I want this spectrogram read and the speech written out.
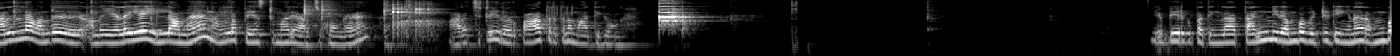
நல்லா வந்து அந்த இலையே இல்லாமல் நல்லா பேஸ்ட் மாதிரி அரைச்சிக்கோங்க. அரைச்சிட்டு இதை ஒரு பாத்திரத்தில் மாற்றிக்கோங்க எப்படி இருக்குது பார்த்தீங்களா? தண்ணி ரொம்ப விட்டுட்டிங்கன்னா ரொம்ப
